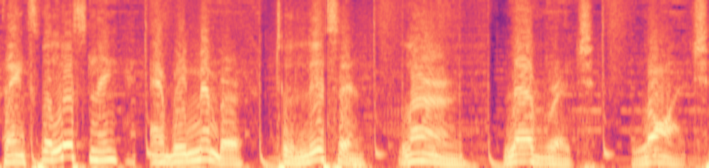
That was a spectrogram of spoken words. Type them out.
Thanks for listening and remember to listen, learn, leverage, launch.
